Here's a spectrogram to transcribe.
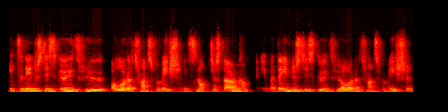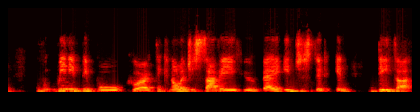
it's an industry that's going through a lot of transformation. It's not just our mm. company, but the industry is going through a lot of transformation. We need people who are technology savvy, who are very interested in data.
